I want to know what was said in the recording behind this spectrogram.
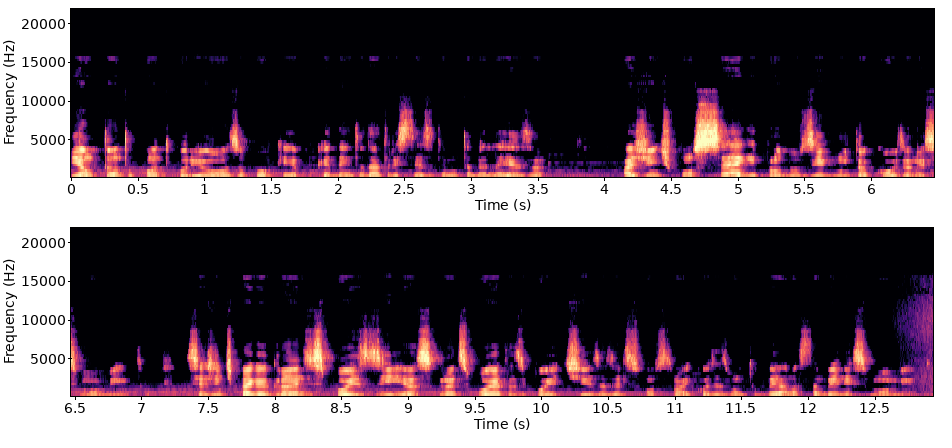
E é um tanto quanto curioso, por quê? Porque dentro da tristeza tem muita beleza a gente consegue produzir muita coisa nesse momento. Se a gente pega grandes poesias, grandes poetas e poetisas, eles constroem coisas muito belas também nesse momento.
